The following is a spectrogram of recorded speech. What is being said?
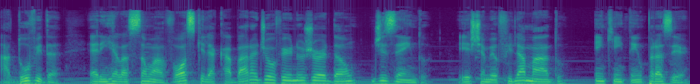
A dúvida era em relação à voz que ele acabara de ouvir no Jordão, dizendo: Este é meu filho amado, em quem tenho prazer.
